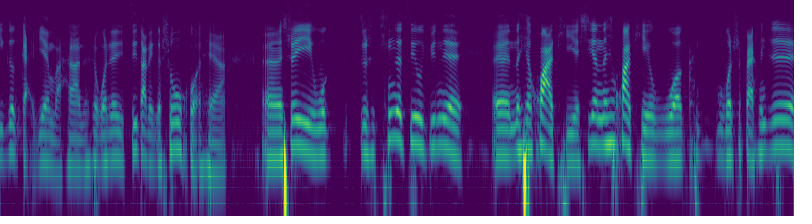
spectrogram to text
一个改变吧哈，这是我这最大的一个收获是呀，呃，所以我就是听着自由军的呃那些话题，实际上那些话题我肯我是百分之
